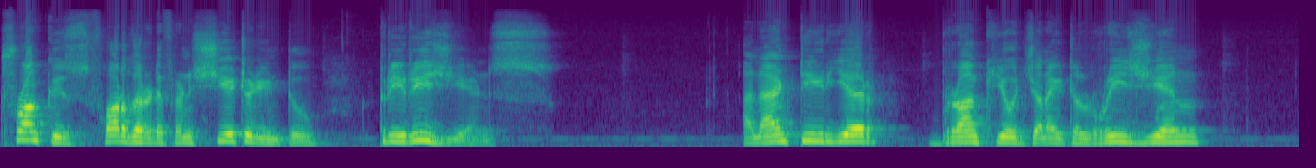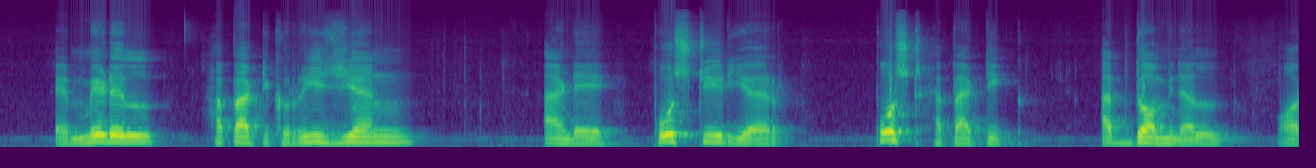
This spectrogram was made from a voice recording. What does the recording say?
Trunk is further differentiated into three regions. An anterior branchiogenital region, a middle hepatic region, and a posterior posthepatic abdominal or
